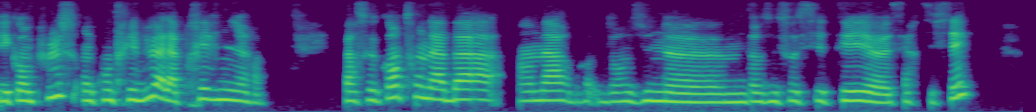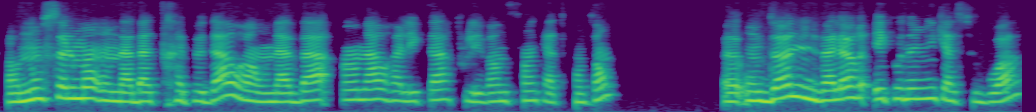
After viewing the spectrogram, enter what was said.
mais qu'en plus, on contribue à la prévenir. Parce que quand on abat un arbre dans une, euh, dans une société euh, certifiée, alors non seulement on abat très peu d'arbres, hein, on abat un arbre à l'hectare tous les 25 à 30 ans, euh, on donne une valeur économique à ce bois.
